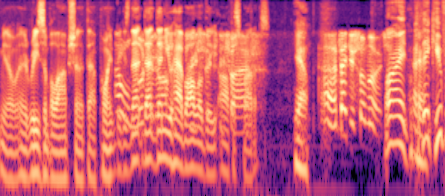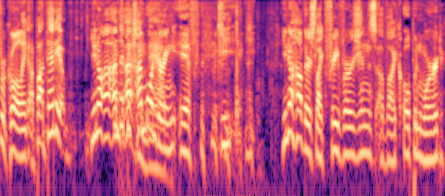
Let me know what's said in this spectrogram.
you know a reasonable option at that point because I'll that, that, at then you have all of the Office products. Yeah. Uh, thank you so much. All right. Okay. Thank you for calling. Uh, But then, You know, I, That I, makes me I'm wondering if you, you know how there's like free versions of like Open Word,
